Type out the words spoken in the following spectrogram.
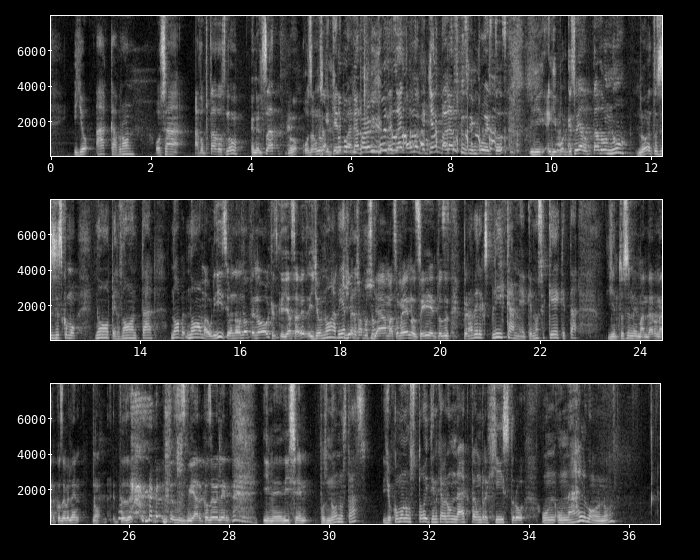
Y yo, ah, cabrón. O sea, adoptados no, en el SAT, ¿no? O sea, uno O sea, que quiere no pagar. pagar impuestos. Exacto, uno que quiere pagar sus impuestos y, y porque soy adoptado, no, ¿no? Entonces es como, no, perdón, tal. No, no, Mauricio, no, no te enojes, que ya sabes. Y yo, no, a ver. ¿Tú ya pero- famoso? Ya, más o menos, sí. Entonces, pero a ver, explícame, que no sé qué, qué tal. Y entonces me mandaron a Arcos de Belén, ¿no? Entonces, entonces fui a Arcos de Belén y me dicen, pues no, no estás. Yo, ¿cómo no estoy? Tiene que haber un acta, un registro, un, un algo, ¿no?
